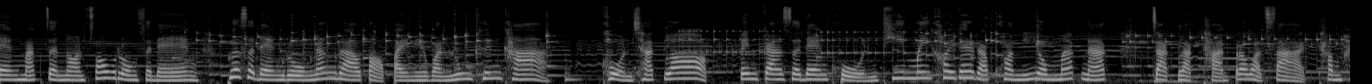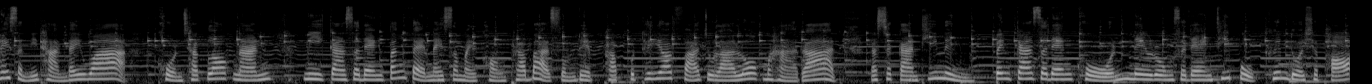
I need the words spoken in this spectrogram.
ดงมักจะนอนเฝ้าโรงแสดง เพื่อแสดงโรงนั่งราวต่อไปในวันรุ่งขึ้นค่ะ โขนชักลอกเป็นการแสดงโขนที่ไม่ค่อยได้รับความนิยมมากนัก จากหลักฐานประวัติศาสตร์ทำให้สันนิษฐานได้ว่า โขนชักลอกนั้น มีการแสดงตั้งแต่ในสมัยของพระบาทสมเด็จพระพุทธยอดฟ้าจุฬาโลกมหาราช รัชกาลที่ 1 เป็นการแสดงโขนในโรงแสดงที่ปลูกขึ้นโดยเฉพาะ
